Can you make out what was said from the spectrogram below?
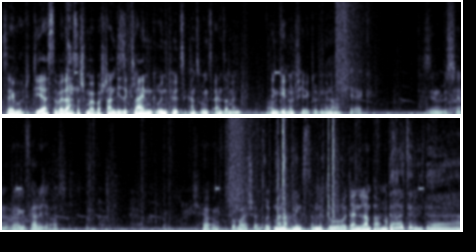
Sehr gut. Die erste Welle hast du schon mal überstanden. Diese kleinen grünen Pilze kannst du übrigens einsammeln. Okay. Hingehen und Viereck drücken, genau. Ja, Viereck. Die sehen ein bisschen äh, gefährlich aus. Ich höre irgendwo Geräusche. Drück mal nach links, damit du deine Lampe anmachst. ist er nicht da.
